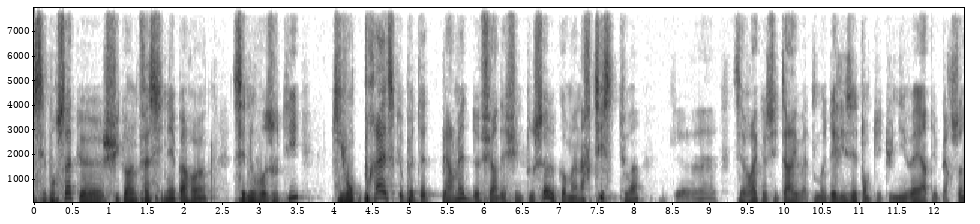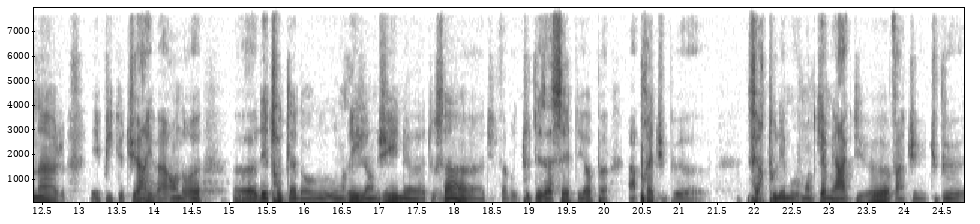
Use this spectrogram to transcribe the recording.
c'est pour ça que je suis quand même fasciné par ces nouveaux outils qui vont presque peut-être permettre de faire des films tout seul comme un artiste, tu vois. Euh, c'est vrai que si tu arrives à te modéliser ton petit univers, tes personnages, et puis que tu arrives à rendre euh, des trucs là dans Unreal Engine, euh, tout ça, tu fabriques tous tes assets et hop, après tu peux faire tous les mouvements de caméra que tu veux. Enfin, tu, tu peux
